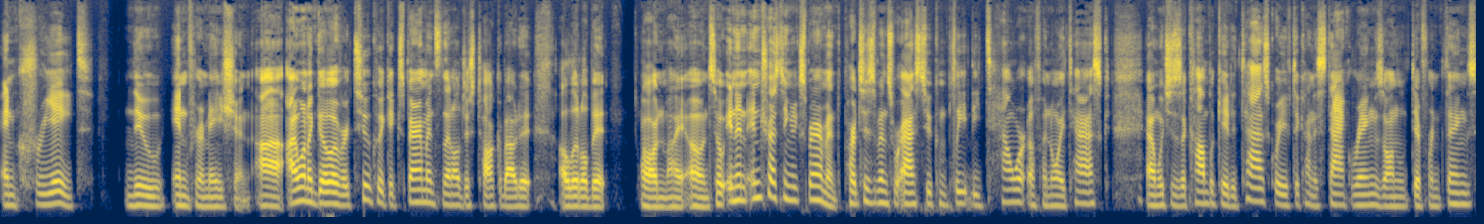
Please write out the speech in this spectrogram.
and create new information. Uh, I want to go over two quick experiments, and then I'll just talk about it a little bit on my own. So, in an interesting experiment, participants were asked to complete the Tower of Hanoi task, um, which is a complicated task where you have to kind of stack rings on different things.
